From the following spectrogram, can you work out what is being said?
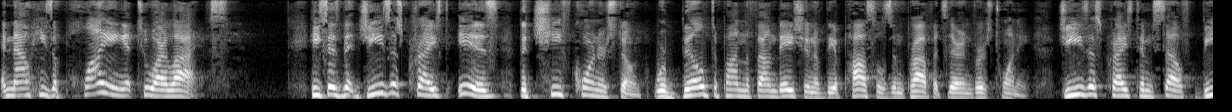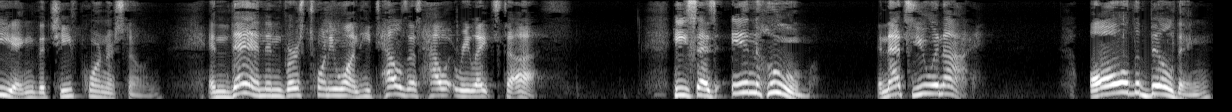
and now he's applying it to our lives. He says that Jesus Christ is the chief cornerstone. We're built upon the foundation of the apostles and prophets there in verse 20. Jesus Christ himself being the chief cornerstone. And then in verse 21, he tells us how it relates to us. He says, in whom, and that's you and I, all the building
